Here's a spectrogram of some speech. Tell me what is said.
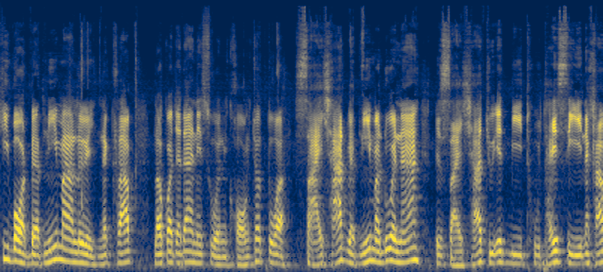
คีย์บอร์ดแบบนี้มาเลยนะครับ แล้วก็จะได้ในส่วนของเจ้าตัวสายชาร์จแบบนี้มาด้วยนะ เป็นสายชาร์จ USB to Type C นะครับ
